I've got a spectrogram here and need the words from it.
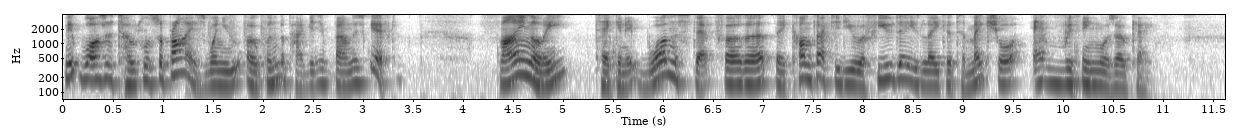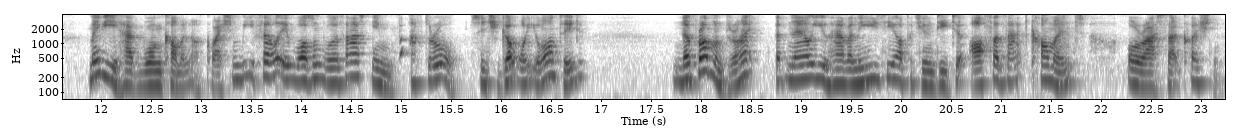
It was a total surprise when you opened the package and found this gift. Finally, taking it one step further, they contacted you a few days later to make sure everything was okay. Maybe you had one comment or question, but you felt it wasn't worth asking after all, since you got what you wanted. No problems, right? But now you have an easy opportunity to offer that comment or ask that question.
